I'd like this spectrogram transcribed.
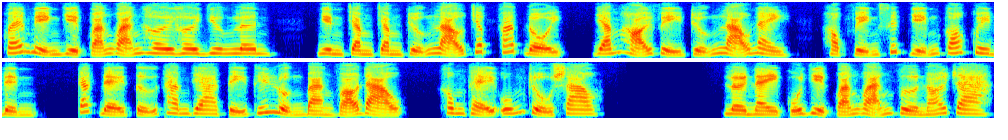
Khóe miệng Diệp Quảng Quảng hơi hơi dương lên, nhìn chầm chầm trưởng lão chấp pháp đội, dám hỏi vị trưởng lão này, học viện xích diễm có quy định, các đệ tử tham gia tỷ thí luận bàn võ đạo, không thể uống rượu sao? Lời này của Diệp Quảng Quảng vừa nói ra.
